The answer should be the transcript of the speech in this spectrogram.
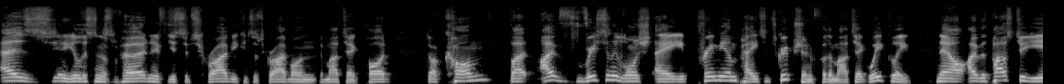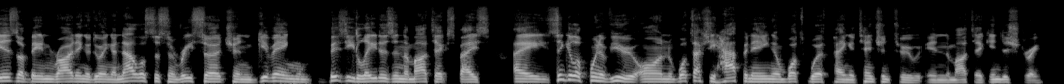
as your listeners have heard, and if you subscribe, you can subscribe on the Martech Pod. martech.com. But I've recently launched a premium paid subscription for the Martech Weekly. Now, over the past two years, I've been writing and doing analysis and research and giving busy leaders in the Martech space a singular point of view on what's actually happening and what's worth paying attention to in the Martech industry.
